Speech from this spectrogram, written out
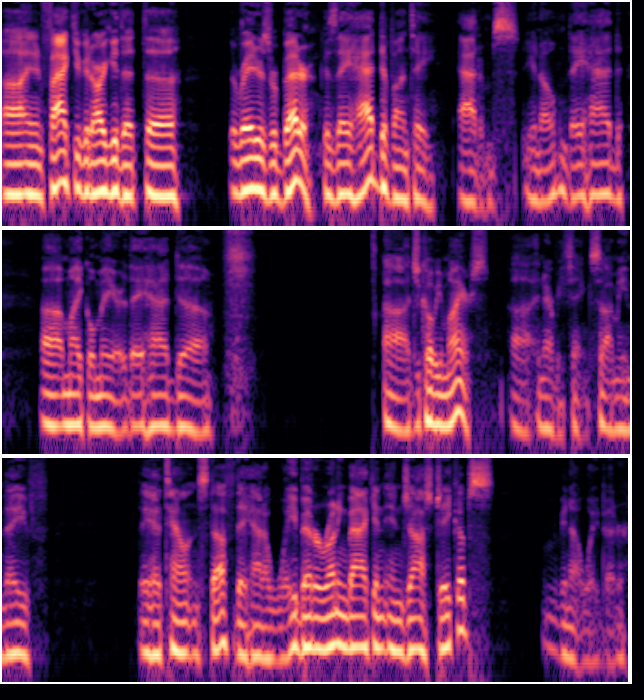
Uh, and in fact, you could argue that the the Raiders were better because they had Davante Adams. You know, they had uh, Michael Mayer, they had uh, uh Jakobi Meyers, uh, and everything. So I mean, they've they had talent and stuff. They had a way better running back in, in Josh Jacobs. Maybe not way better.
